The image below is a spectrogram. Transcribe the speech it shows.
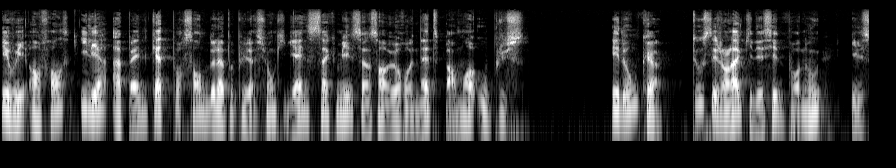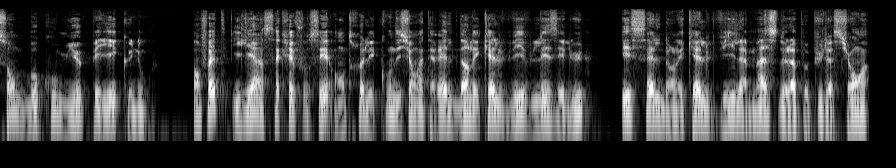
Et oui, en France, il y a à peine 4% de la population qui gagne 5500 euros net par mois ou plus. Et donc, tous ces gens-là qui décident pour nous, ils sont beaucoup mieux payés que nous. En fait, il y a un sacré fossé entre les conditions matérielles dans lesquelles vivent les élus et celles dans lesquelles vit la masse de la population,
